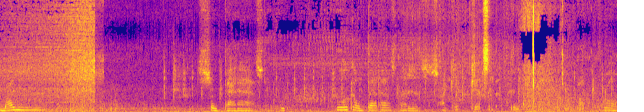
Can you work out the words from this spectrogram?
Bye. So badass, dude. Look how badass that is. I can't can't say that. But bro.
